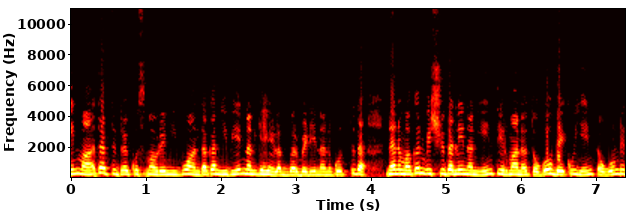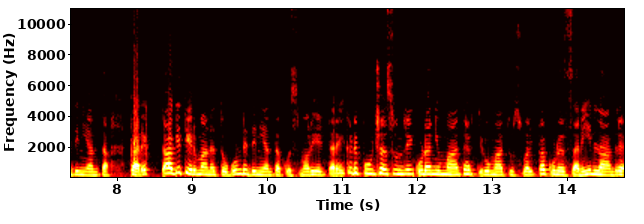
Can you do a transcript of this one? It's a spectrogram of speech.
ಏನು ಮಾತಾಡ್ತಿದ್ರೆ ಕುಸುಮ ಅವರೇ ನೀವು ಅಂದಾಗ ನೀವೇನು ನನಗೆ ಹೇಳಕ್ಕೆ ಬರಬೇಡಿ? ನನಗೆ ಗೊತ್ತಿದೆ. ನನ್ನ ಮಗನ ವಿಷಯದಲ್ಲಿ ನಾನು ಏನು ತೀರ್ಮಾನ ತಗೋಬೇಕು, ಏನು ತಗೊಂಡಿದ್ದೀನಿ ಅಂತ. ಕರೆಕ್ಟಾಗಿ ತೀರ್ಮಾನ ತಗೊಂಡಿದ್ದೀನಿ ಅಂತ ಕುಸುಮ ಅವ್ರು ಹೇಳ್ತಾರೆ. ಈ ಕಡೆ ಪೂಜಾ ಸುಂದ್ರಿ ಕೂಡ ನೀವು ಮಾತಾಡ್ತಿರೋ ಮಾತು ಸ್ವಲ್ಪ ಕೂಡ ಸರಿ ಇಲ್ಲ ಅಂದರೆ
